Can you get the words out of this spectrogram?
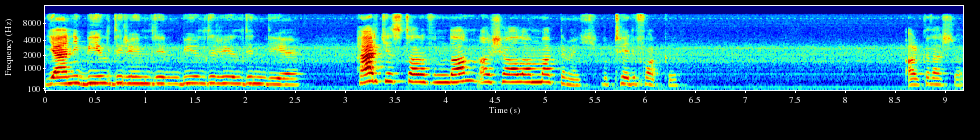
Yani bildirildin, bildirildin diye. Herkes tarafından aşağılanmak demek bu telif hakkı. Arkadaşlar.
